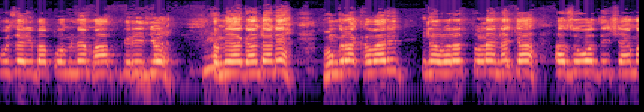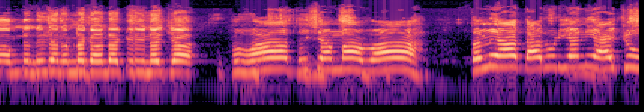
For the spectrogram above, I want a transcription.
પૂજારી બાપુ અમને માફ કરી દો અમે આ ગાંડાને ભૂંગરા ખવારી એના વરત તોડા નાખ્યા. આ જોવો દિશામાં અમને નીડા અમને ગાંડા કરી નાખ્યા. વાહ દિશામાં વાહ. તમે આ દારૂડિયાની આંખો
